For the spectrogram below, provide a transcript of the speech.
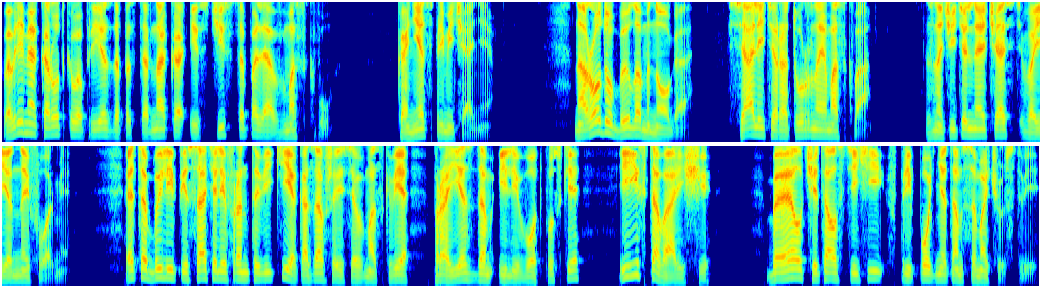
во время короткого приезда Пастернака из Чистополя в Москву. Конец примечания. Народу было много. Вся литературная Москва. Значительная часть в военной форме. Это были писатели-фронтовики, оказавшиеся в Москве проездом или в отпуске, и их товарищи. Б.Л. читал стихи в приподнятом самочувствии.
